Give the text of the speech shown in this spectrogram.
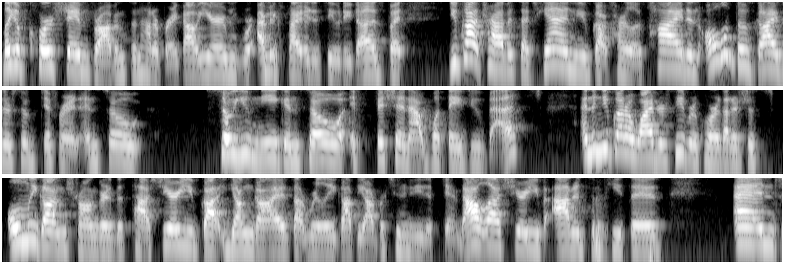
like of course james robinson had a breakout year and i'm excited to see what he does but you've got travis etienne you've got carlos hyde and all of those guys are so different and so so unique and so efficient at what they do best and then you've got a wide receiver corps that has just only gotten stronger this past year. You've got young guys that really got the opportunity to stand out last year. You've added some pieces. And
